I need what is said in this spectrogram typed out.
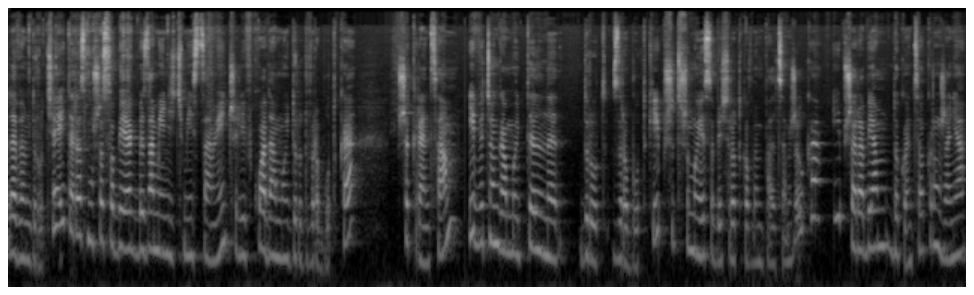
lewym drucie i teraz muszę sobie jakby zamienić miejscami, czyli wkładam mój drut w robótkę, przekręcam i wyciągam mój tylny drut z robótki, przytrzymuję sobie środkowym palcem żyłkę i przerabiam do końca okrążenia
